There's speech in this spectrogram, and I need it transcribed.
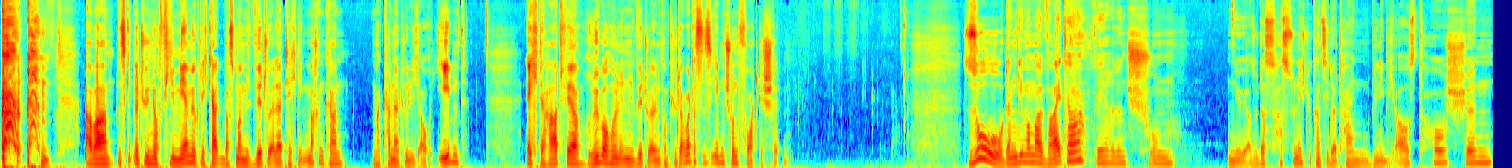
Aber es gibt natürlich noch viel mehr Möglichkeiten, was man mit virtueller Technik machen kann. Man kann natürlich auch eben echte Hardware rüberholen in den virtuellen Computer, aber das ist eben schon fortgeschritten. So, dann gehen wir mal weiter. Wäre dann schon... Nö, also das hast du nicht. Du kannst die Dateien beliebig austauschen.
